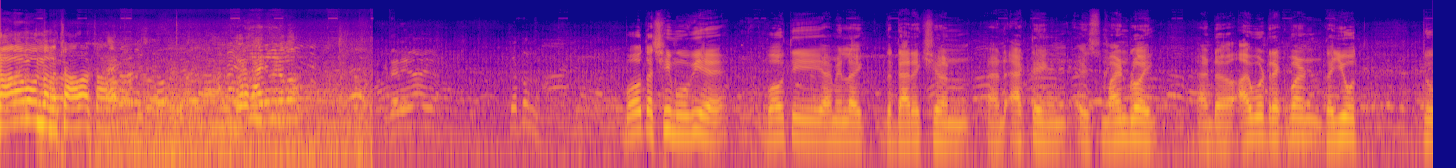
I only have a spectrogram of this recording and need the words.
చాలా బాగుందన్న చాలా చాలా बहुत अच्छी मूवी है बहुत ही I mean like the direction and acting is mind blowing and I would recommend the youth to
